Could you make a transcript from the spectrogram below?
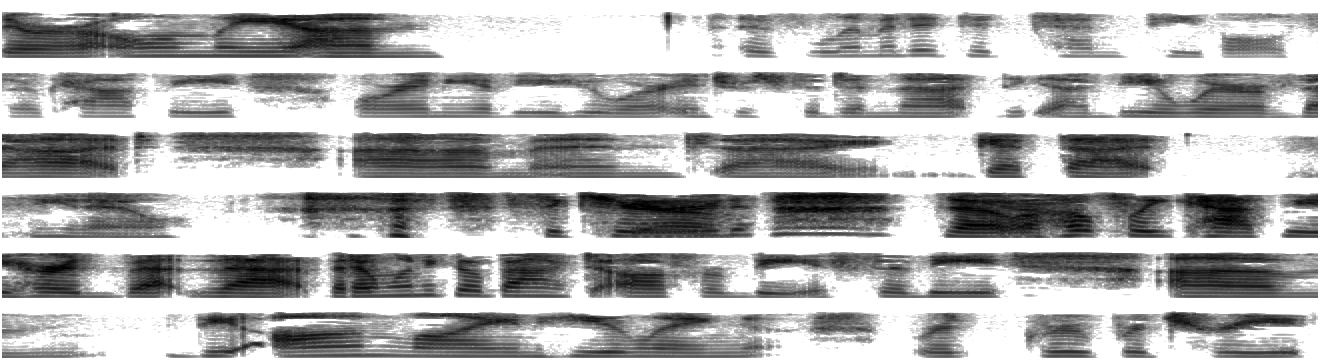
There are only um, is limited to 10 people. So Kathy or any of you who are interested in that, be aware of that um, and uh, get that, you know, secured. Yeah. So yeah. hopefully Kathy heard that, that. But I want to go back to offer B. So the um, the online healing re- group retreat.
